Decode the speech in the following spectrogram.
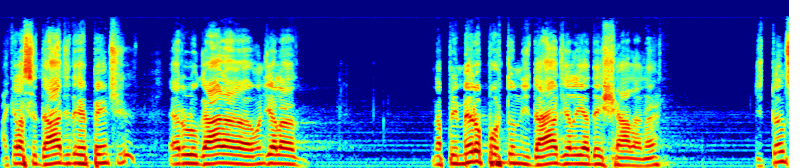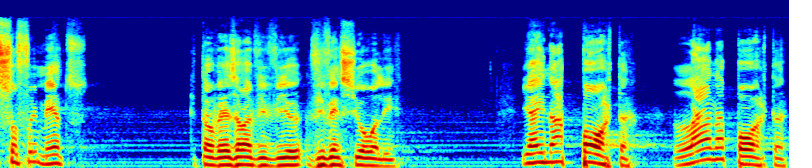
Aquela cidade, de repente, era o lugar onde ela, na primeira oportunidade, ela ia deixá-la, né? De tantos sofrimentos que talvez ela vivia, vivenciou ali. E aí na porta, lá na porta,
